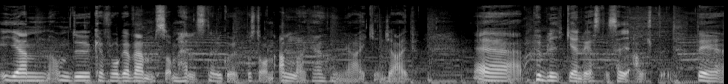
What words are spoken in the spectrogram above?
igen om du kan fråga vem som helst när du går ut på stan. Alla kan sjunga I can jive. Eh, publiken reste sig alltid. Det,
